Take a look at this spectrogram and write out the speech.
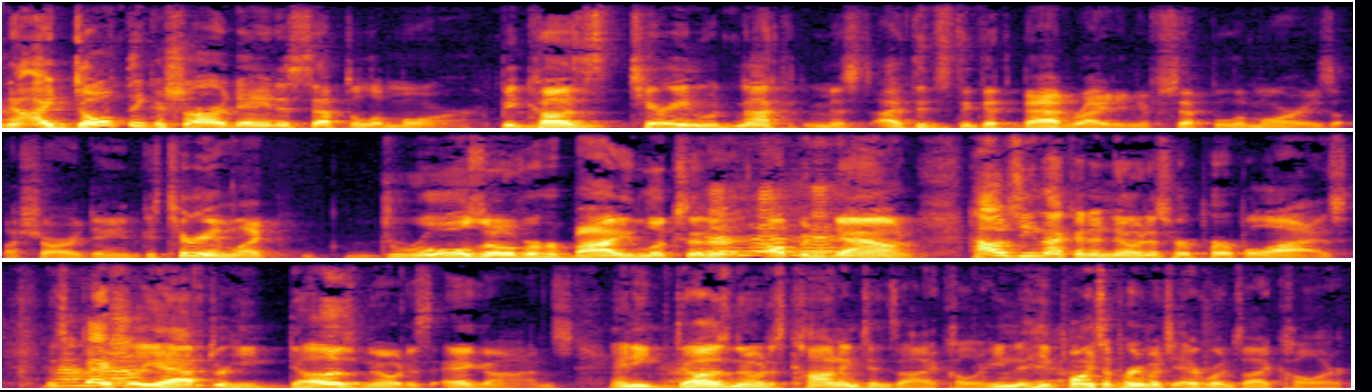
Now, I don't think Ashara Dayne is Septa Lemore because mm-hmm. Tyrion would not miss. I just think that's bad writing if Septa Lemore is Ashara Dayne because Tyrion like drools over her body, looks at her up and down. How's he not going to notice her purple eyes? Especially uh-huh. after he does notice Aegon's and he uh-huh. does notice Connington's eye color. He, he points out pretty much everyone's eye color.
